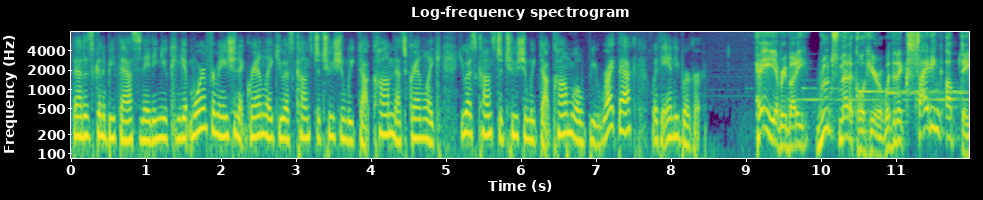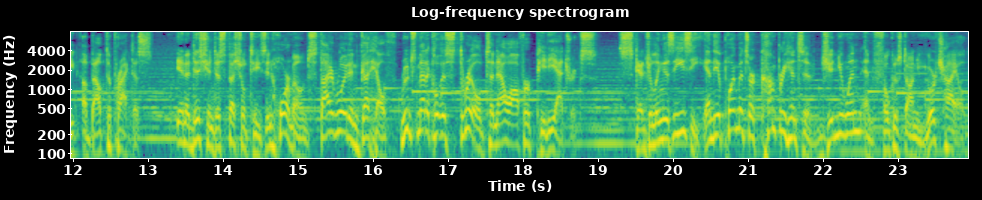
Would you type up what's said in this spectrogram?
That is going to be fascinating. You can get more information at GrandLakeUSConstitutionWeek.com. That's GrandLakeUSConstitutionWeek.com. We'll be right back with Andi Beurger. Hey everybody, Roots Medical here with an exciting update about the practice. In addition to specialties in hormones, thyroid, and gut health, Roots Medical is thrilled to now offer pediatrics. Scheduling is easy and the appointments are comprehensive, genuine, and focused on your child.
